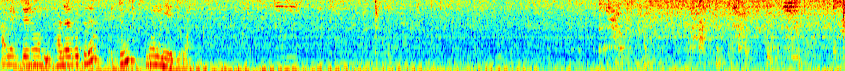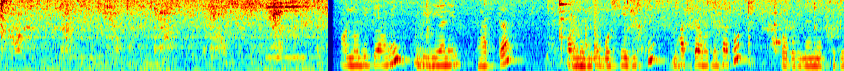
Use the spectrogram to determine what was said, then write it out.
আমি একটু এর ভাজার ভেতরে একটু নুন দিয়ে দিলাম। অন্যদিকে আমি বিরিয়ানির ভাতটা অন্যদিকে বসিয়ে দিচ্ছি। ভাতটা হতে থাকুক কতক্ষণ আমি একসাথে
